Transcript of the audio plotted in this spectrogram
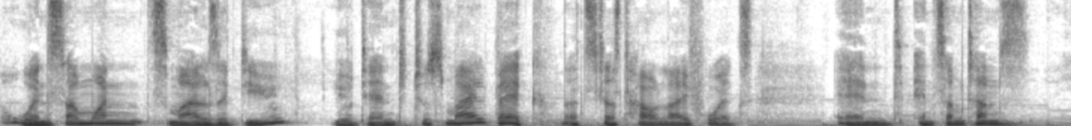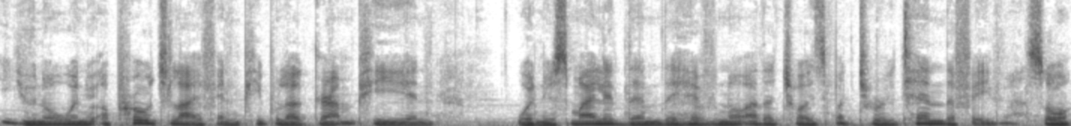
when someone smiles at you, you tend to smile back. That's just how life works. And and sometimes you know when you approach life and people are grumpy and when you smile at them they have no other choice but to return the favor. So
